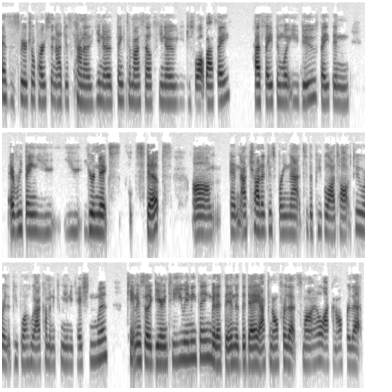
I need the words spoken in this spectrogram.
as a spiritual person, I just kind of you know think to myself, you know, you just walk by faith, have faith in what you do, faith in everything you, you your next steps. Um, and I try to just bring that to the people I talk to or the people who I come into communication with. Can't necessarily guarantee you anything, but at the end of the day, I can offer that smile. I can offer that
